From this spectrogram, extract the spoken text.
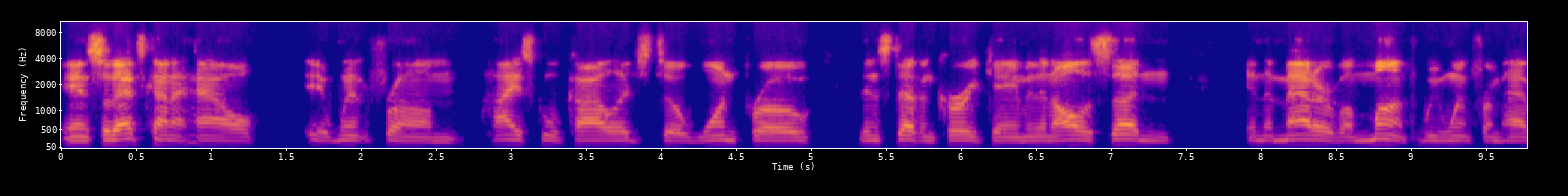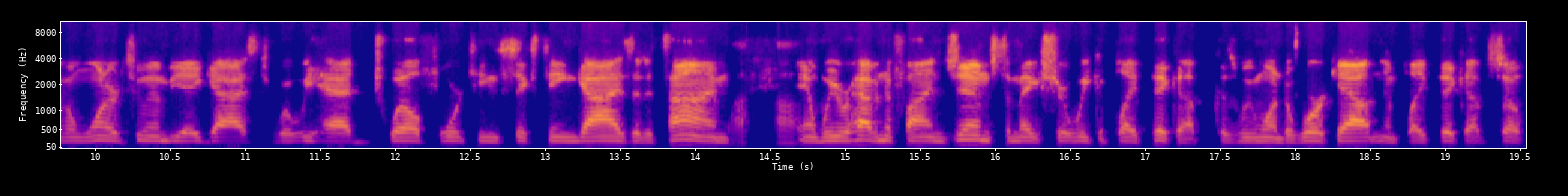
And so that's kind of how it went from high school, college to one pro. Then Stephen Curry came. And then all of a sudden, in the matter of a month, we went from having one or two NBA guys to where we had 12, 14, 16 guys at a time. Wow. And we were having to find gyms to make sure we could play pickup because we wanted to work out and then play pickup. So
